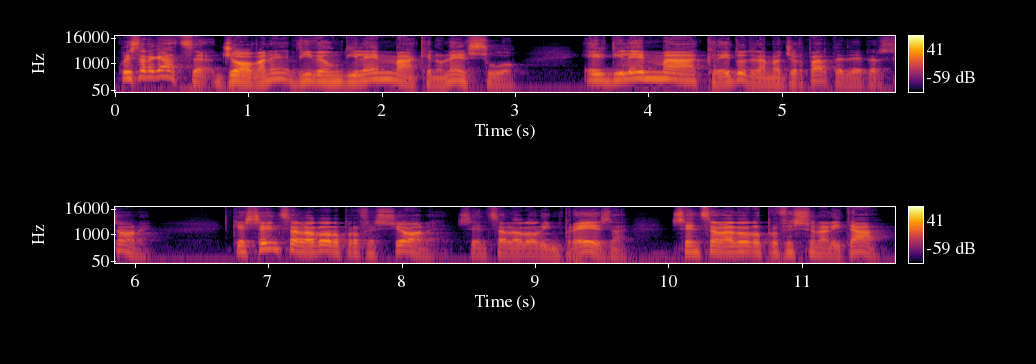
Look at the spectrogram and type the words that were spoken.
Questa ragazza giovane vive un dilemma che non è il suo, è il dilemma, credo, della maggior parte delle persone che senza la loro professione, senza la loro impresa, senza la loro professionalità,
